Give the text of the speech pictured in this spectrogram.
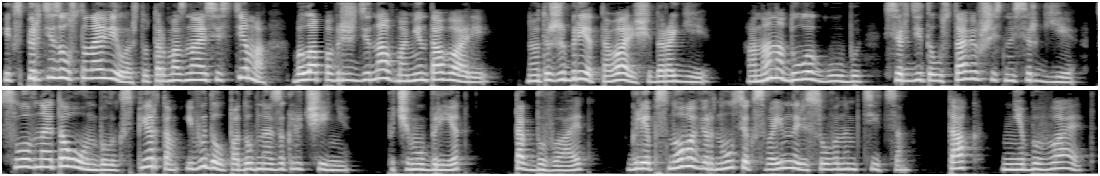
Экспертиза установила, что тормозная система была повреждена в момент аварии. Но это же бред, товарищи дорогие. Она надула губы, сердито уставившись на Сергея, словно это он был экспертом и выдал подобное заключение. Почему бред? Так бывает. Глеб снова вернулся к своим нарисованным птицам. Так не бывает.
